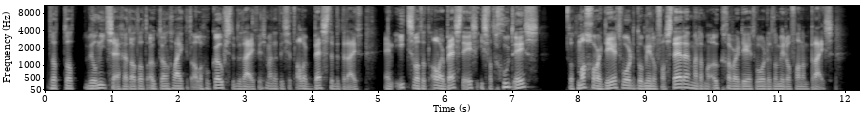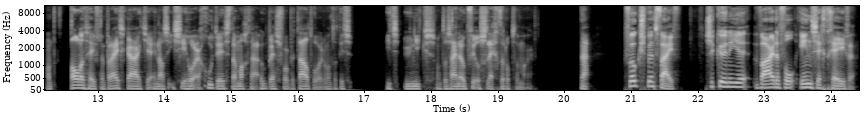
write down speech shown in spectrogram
dat, dat wil niet zeggen dat dat ook dan gelijk het allergoedkoopste bedrijf is, maar dat is het allerbeste bedrijf. En iets wat het allerbeste is, iets wat goed is, dat mag gewaardeerd worden door middel van sterren, maar dat mag ook gewaardeerd worden door middel van een prijs. Want alles heeft een prijskaartje en als iets heel erg goed is, dan mag daar ook best voor betaald worden, want dat is iets unieks. Want er zijn ook veel slechter op de markt. Nou, focuspunt 5. Ze kunnen je waardevol inzicht geven.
